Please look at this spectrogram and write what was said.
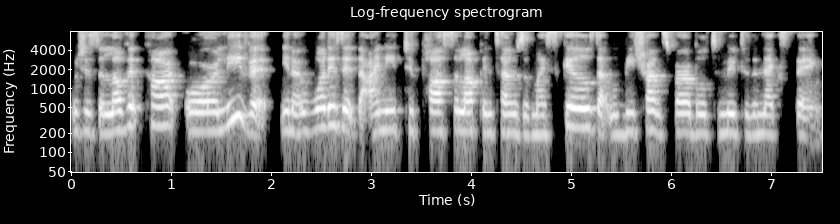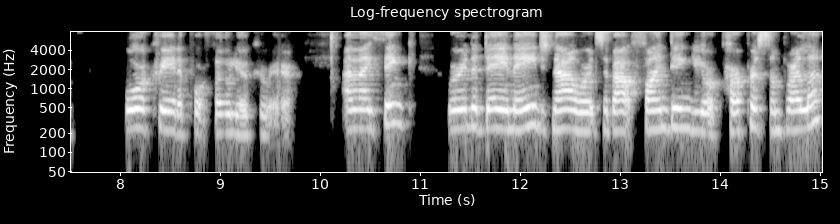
which is the love it part, or leave it. You know, what is it that I need to parcel up in terms of my skills that will be transferable to move to the next thing, or create a portfolio career. And I think we're in a day and age now where it's about finding your purpose umbrella,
